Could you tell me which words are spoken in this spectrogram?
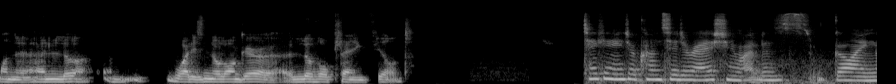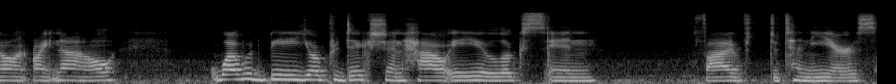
on a, um, what is no longer a level playing field. Taking into consideration what is going on right now, what would be your prediction how EU looks in five to 10 years?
